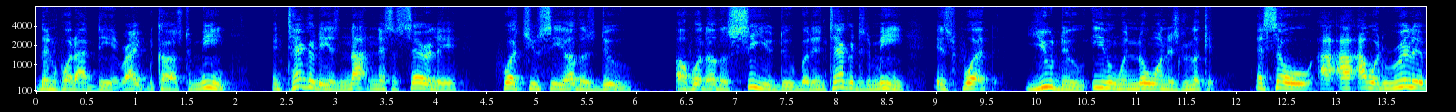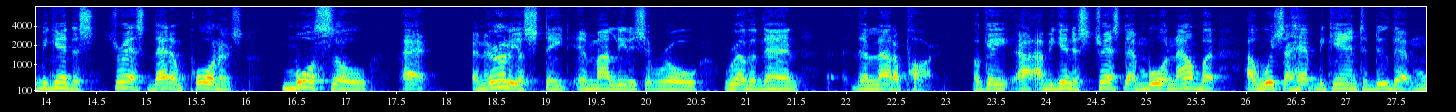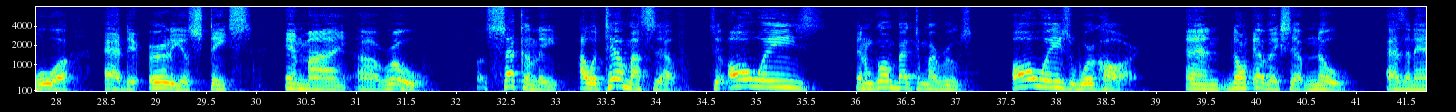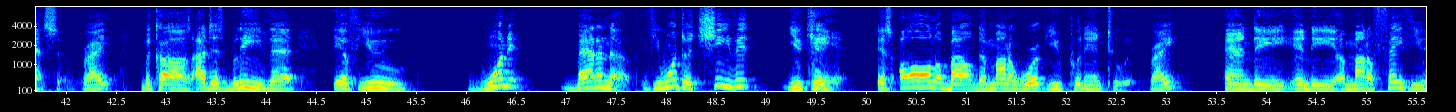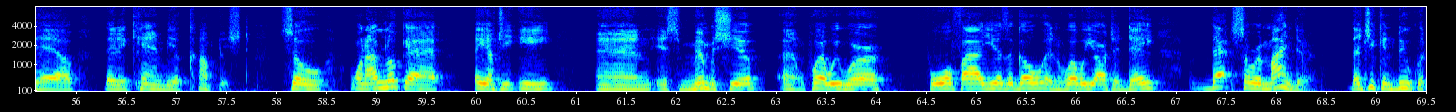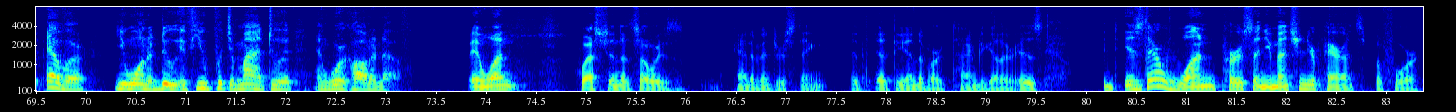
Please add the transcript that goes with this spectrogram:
than what I did, right? Because to me, integrity is not necessarily what you see others do or what others see you do, but integrity to me is what you do even when no one is looking. And so I, I would really begin to stress that importance more so at an earlier state in my leadership role rather than the latter part. Okay, I, I begin to stress that more now, but I wish I had began to do that more at the earlier states in my uh, role. Secondly, I would tell myself to always, and I'm going back to my roots, always work hard and don't ever accept no as an answer, right? Because I just believe that if you want it bad enough, if you want to achieve it, you can. It's all about the amount of work you put into it, right? And the and the amount of faith you have that it can be accomplished. So when I look at AFGE and its membership and where we were four or five years ago and where we are today, that's a reminder that you can do whatever you want to do if you put your mind to it and work hard enough. And one question that's always kind of interesting at, at the end of our time together is is there one person you mentioned your parents before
